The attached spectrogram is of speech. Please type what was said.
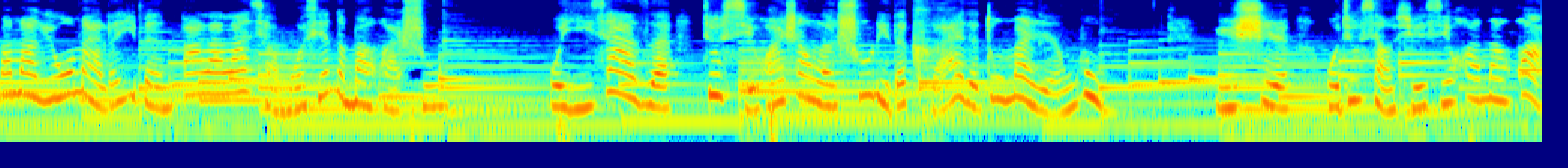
妈妈给我买了一本《巴啦啦小魔仙》的漫画书，我一下子就喜欢上了书里的可爱的动漫人物，于是我就想学习画漫画。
